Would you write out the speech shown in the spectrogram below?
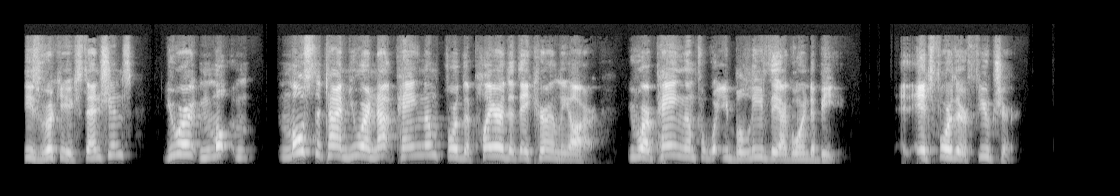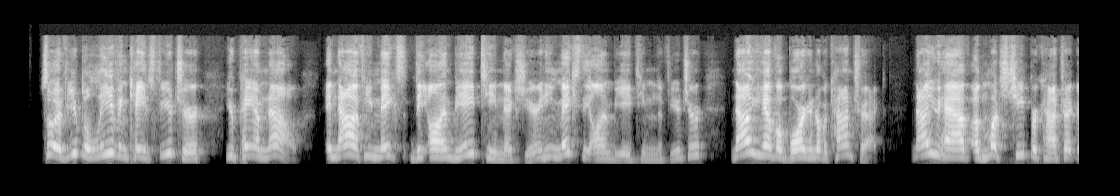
these rookie extensions, you are mo- most of the time you are not paying them for the player that they currently are. You are paying them for what you believe they are going to be. It's for their future. So if you believe in Cade's future, you pay him now. And now if he makes the All NBA team next year and he makes the All NBA team in the future, now you have a bargain of a contract. Now you have a much cheaper contract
